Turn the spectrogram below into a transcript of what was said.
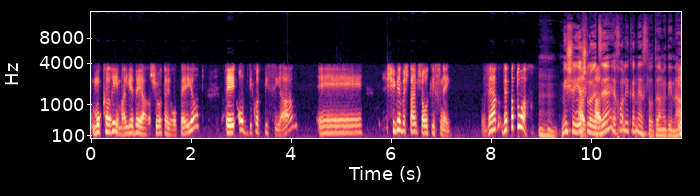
מוכרים על ידי הרשויות האירופאיות, או בדיקות PCR, 72 שעות לפני. ופתוח. מי שיש לו את זה, יכול להיכנס לאותה מדינה.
